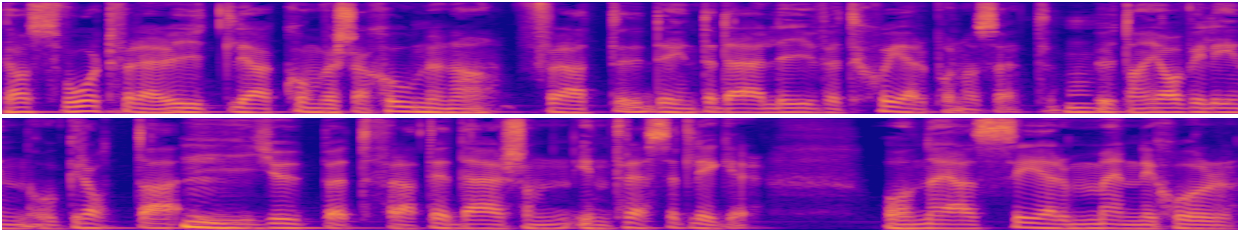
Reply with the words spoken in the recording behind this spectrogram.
jag har svårt för de här ytliga konversationerna för att det är inte där livet sker på något sätt. Utan jag vill in och grotta i djupet för att det är där som intresset ligger. Och när jag ser människor,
